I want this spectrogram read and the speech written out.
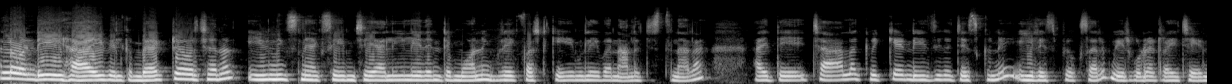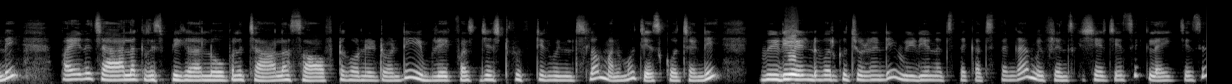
హలో అండి hi welcome back to our channel. Evening snacks ఏం చేయాలి లేదంటే మార్నింగ్ బ్రేక్ఫాస్ట్కి ఏమి లేవని ఆలోచిస్తున్నారా? అయితే చాలా క్విక్ అండ్ ఈజీగా చేసుకునే ఈ రెసిపీ ఒకసారి మీరు కూడా ట్రై చేయండి. పైన చాలా క్రిస్పీగా లోపల చాలా సాఫ్ట్గా ఉండేటువంటి ఈ బ్రేక్ఫాస్ట్ జస్ట్ ఫిఫ్టీన్ మినిట్స్లో మనము చేసుకోవచ్చండి. వీడియో ఎండ్ వరకు చూడండి. వీడియో నచ్చితే ఖచ్చితంగా మీ ఫ్రెండ్స్కి షేర్ చేసి లైక్ చేసి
